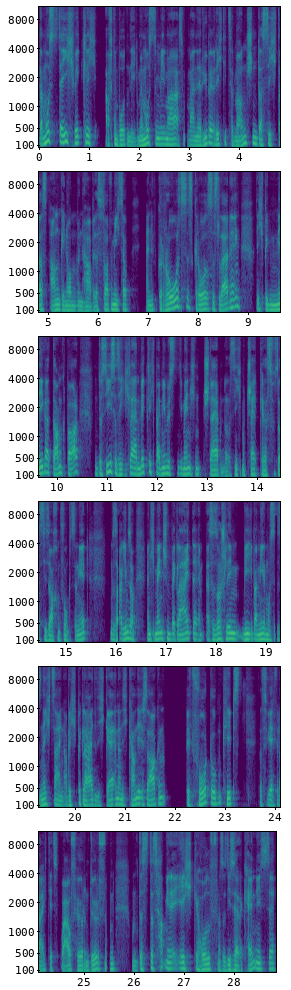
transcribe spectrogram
Da musste ich wirklich auf dem Boden liegen. Man musste mir mal meine Rübe richtig zermanschen, dass ich das angenommen habe. Das war für mich so ein großes, großes Learning. Ich bin mega dankbar. Und du siehst, also ich lerne wirklich, bei mir müssten die Menschen sterben, dass ich mal checke, dass, dass die Sachen funktioniert. Und das sage ich immer so, wenn ich Menschen begleite, also so schlimm wie bei mir muss es nicht sein, aber ich begleite dich gerne und ich kann dir sagen, bevor du umkippst, dass wir vielleicht jetzt aufhören dürfen. Und das, das hat mir echt geholfen. Also diese Erkenntnisse,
